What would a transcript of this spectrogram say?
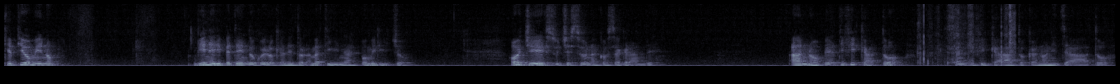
che più o meno viene ripetendo quello che ha detto la mattina il pomeriggio oggi è successo una cosa grande. Hanno beatificato santificato canonizzato.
